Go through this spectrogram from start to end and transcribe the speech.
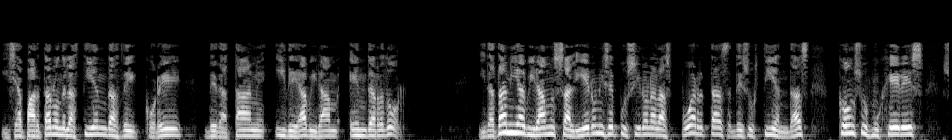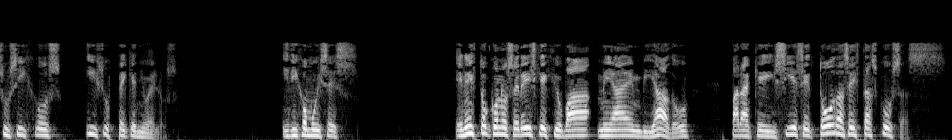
Y se apartaron de las tiendas de Coré, de Datán y de Abiram en derredor. Y Datán y Abiram salieron y se pusieron a las puertas de sus tiendas con sus mujeres, sus hijos y sus pequeñuelos. Y dijo Moisés, En esto conoceréis que Jehová me ha enviado para que hiciese todas estas cosas,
